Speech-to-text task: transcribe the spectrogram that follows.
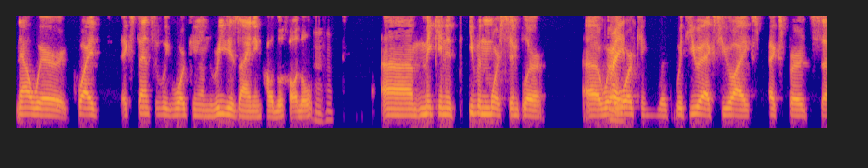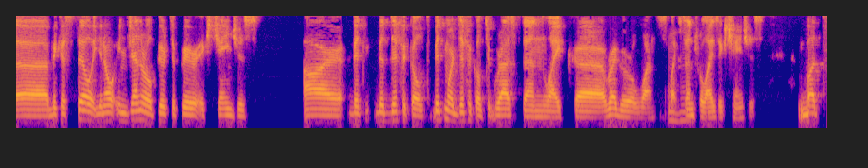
now we're quite extensively working on redesigning Hodl Hodl, mm-hmm. um, making it even more simpler uh, we're Great. working with, with UX, UI ex- experts uh, because still, you know, in general, peer-to-peer exchanges are a bit bit difficult, a bit more difficult to grasp than like uh, regular ones, mm-hmm. like centralized exchanges. But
